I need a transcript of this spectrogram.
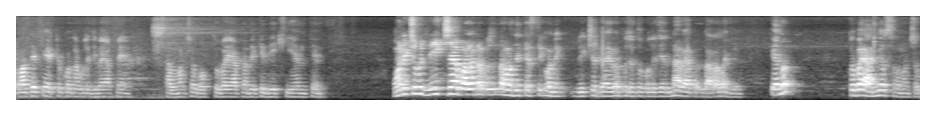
আমাদেরকে একটা কথা বলে যে, ভাই, আপনি সালমান শাহ ভক্ত, ভাই, আপনাদেরকে দেখি হ্যানতেন অনেক সময় রিক্সা বালাটা পর্যন্ত আমাদের কাছ থেকে অনেক রিক্সা ড্রাইভার পর্যন্ত বলে যে, না, ভাই, আপনার দাঁড়া লাগবে। কেন? তো ভাই, আমিও সালমান শাহ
